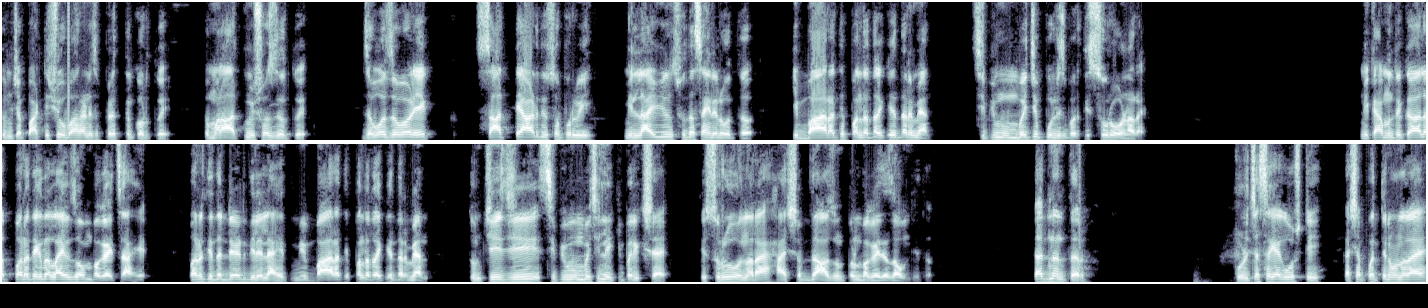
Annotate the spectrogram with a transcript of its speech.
तुमच्या पाठीशी उभा राहण्याचा प्रयत्न करतोय. तुम्हाला आत्मविश्वास देतोय. जवळजवळ एक सात ते आठ दिवसापूर्वी मी लाईव्ह येऊन सुद्धा सांगितलं होतं की बारा ते पंधरा तारखे दरम्यान सीपी मुंबईची पोलीस भरती सुरू होणार आहे. मी काय म्हणतोय कळालं? परत एकदा लाईव्ह जाऊन बघायचं आहे. परत तिथं डेट दिलेले आहेत. मी बारा ते पंधरा तारखे दरम्यान तुमची जी सीपी मुंबईची लेखी परीक्षा आहे ती सुरू होणार आहे. हा शब्द अजून पण बघायचा जाऊन तिथं. त्यानंतर पुढच्या सगळ्या गोष्टी कशा पद्धतीने होणार आहे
